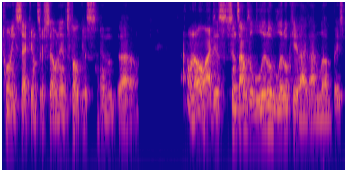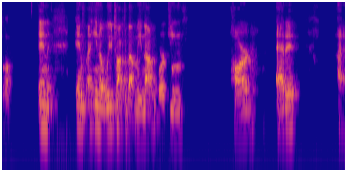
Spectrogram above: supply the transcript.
20 seconds or so and then it's focus. And uh, I don't know. I just, since I was a little, little kid, I, I love baseball. And, and, you know, we talked about me not working hard at it. I,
